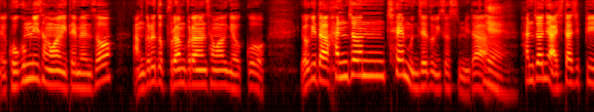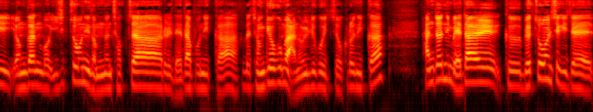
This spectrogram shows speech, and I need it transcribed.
예, 고금리 상황이 되면서 안 그래도 불안불안한 상황이었고 여기다 한전채 문제도 있었습니다. 예. 한전이 아시다시피 연간 뭐 20조 원이 넘는 적자를 내다 보니까 근데 전기요금을 안 올리고 있죠. 그러니까 한전이 매달 그 몇 조 원씩 이제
